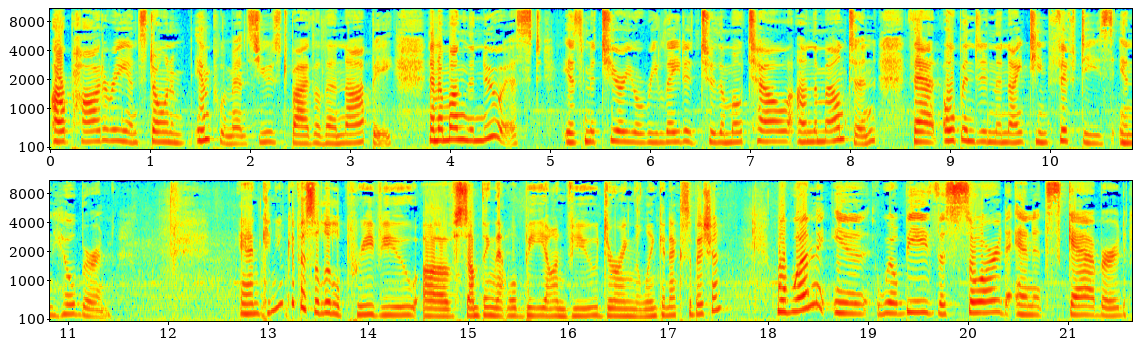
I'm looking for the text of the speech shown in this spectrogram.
are pottery and stone implements used by the Lenape. And among the newest is material related to the motel on the mountain that opened in the 1950s in Hillburn. And can you give us a little preview of something that will be on view during the Lincoln exhibition? Well, one is, will be the sword and its scabbard,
